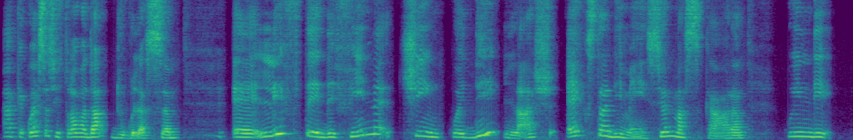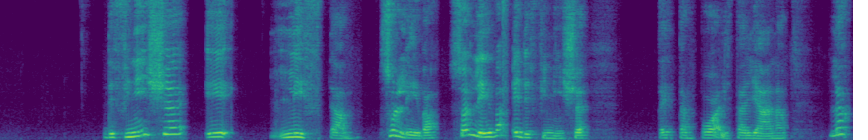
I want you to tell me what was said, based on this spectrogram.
anche questo si trova da Douglas. È Lift e Define 5D Lash Extra Dimension Mascara. Quindi definisce e lifta solleva solleva e definisce. Detta un po' all'italiana. La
